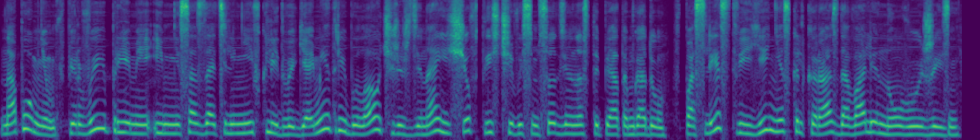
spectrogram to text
Напомним, впервые премия имени создателей неевклидовой геометрии была учреждена еще в 1895 году. Впоследствии ей несколько раз давали новую жизнь.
